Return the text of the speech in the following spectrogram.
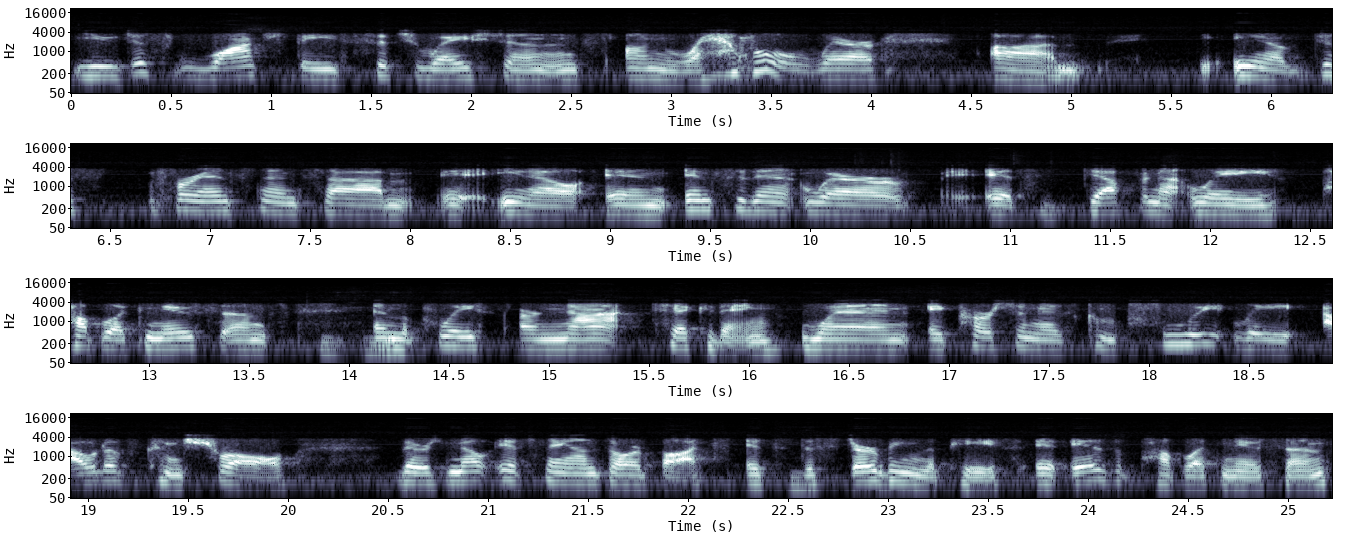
you just watch these situations unravel where, um, you know, just for instance, um, you know, an incident where it's definitely public nuisance mm-hmm. and the police are not ticketing when a person is completely out of control. There's no ifs, ands, or buts. It's disturbing the peace. It is a public nuisance.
